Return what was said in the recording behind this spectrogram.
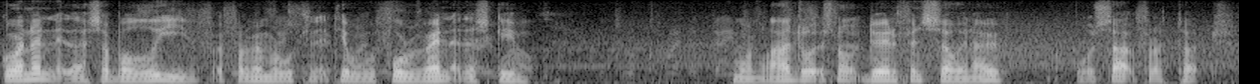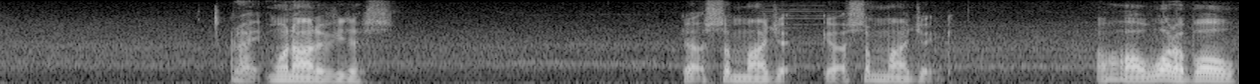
going into this, I believe, if I remember looking at the table before we went into this game. Come on, lads, let's not do anything silly now. What's that for a touch? Right, of this. Get us some magic. Get us some magic. Oh, what a ball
